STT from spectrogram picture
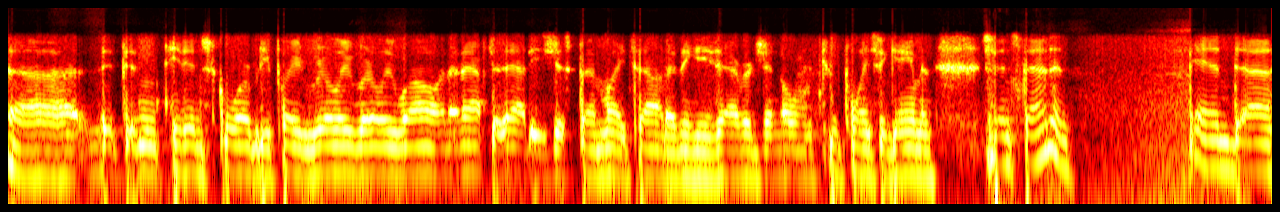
Uh, it didn't he didn't score, but he played really really well. And then after that, he's just been lights out. I think he's averaging over two points a game, and since then, and and uh,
